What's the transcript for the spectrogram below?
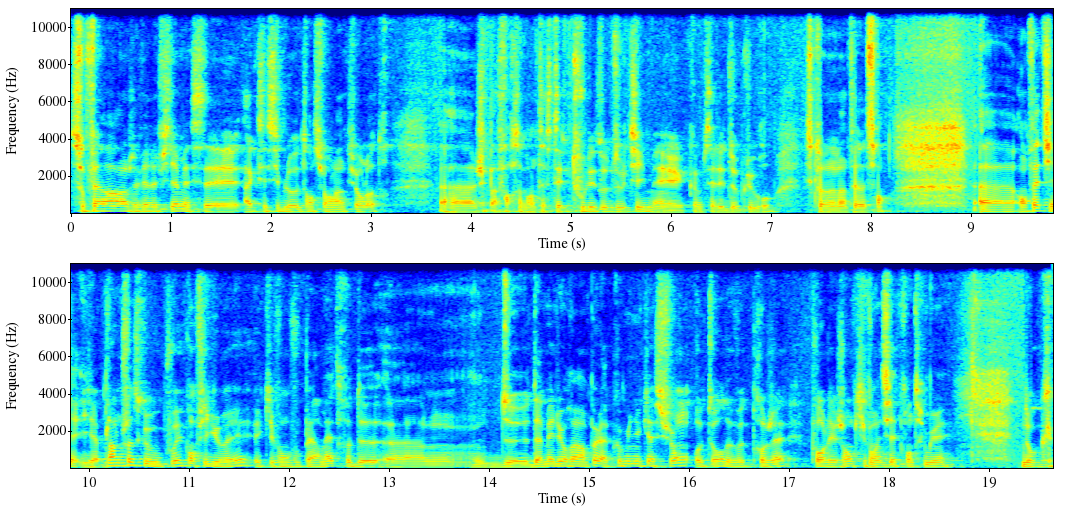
sauf erreur, j'ai vérifié, mais c'est accessible autant sur l'un que sur l'autre. je n'ai pas forcément testé tous les autres outils, mais comme c'est les deux plus gros, c'est quand même intéressant. Euh, en fait, il y, a plein de choses que vous pouvez configurer et qui vont vous permettre euh, d'améliorer un peu la communication autour de votre projet pour les gens qui vont essayer de contribuer. Donc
